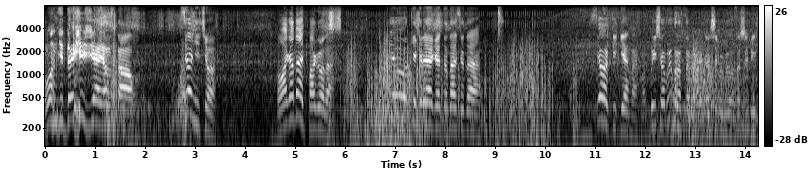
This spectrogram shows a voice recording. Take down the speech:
Он не доезжая встал. Все ничего. Благодать погода. И утки крякают туда-сюда. Все офигенно. Вот бы еще выбраться, блядь, вообще бы было зашибись.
